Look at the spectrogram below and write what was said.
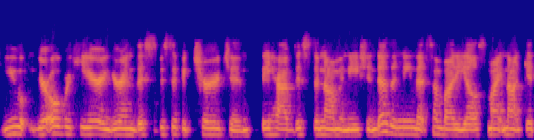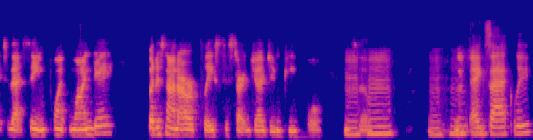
you you're over here and you're in this specific church and they have this denomination doesn't mean that somebody else might not get to that same point one day but it's not our place to start judging people. Mm-hmm. So. Mm-hmm. Mm-hmm. Exactly.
